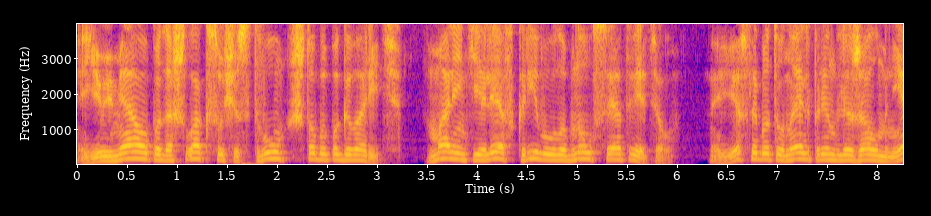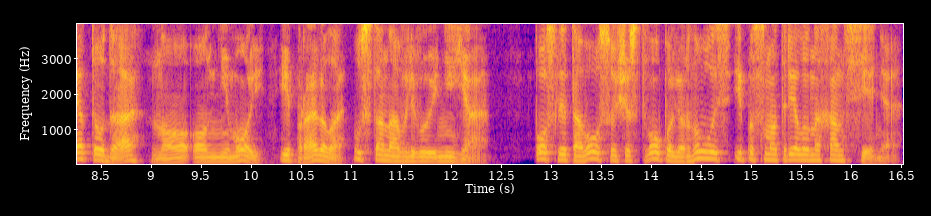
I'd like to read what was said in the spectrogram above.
Юймяо подошла к существу, чтобы поговорить. Маленький лев криво улыбнулся и ответил. Если бы туннель принадлежал мне, то да, но он не мой, и правила устанавливаю не я. После того существо повернулось и посмотрело на Хан Сеня.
